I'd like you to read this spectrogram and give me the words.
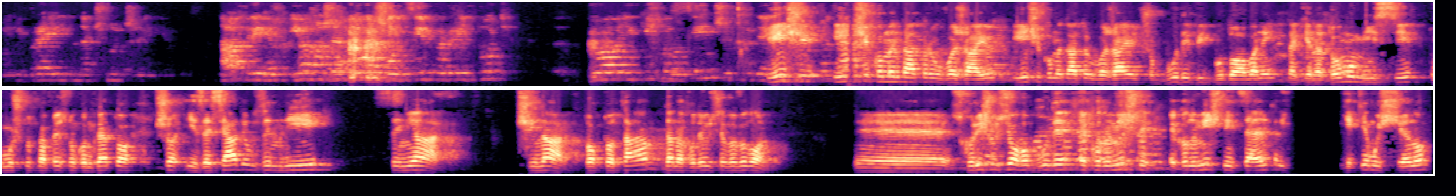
що євреї почнуть жити. Знати, І може ці перейдуть до якихось інших людей. Інші, інші коментатори вважають, інші коментатори вважають, що буде відбудований таки на тому місці, тому що тут написано конкретно, що і засяде в землі синяр, чинар, тобто там, де знаходився Вавилон. Е, скоріше всього, буде економічний, економічний центр якимось чином,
